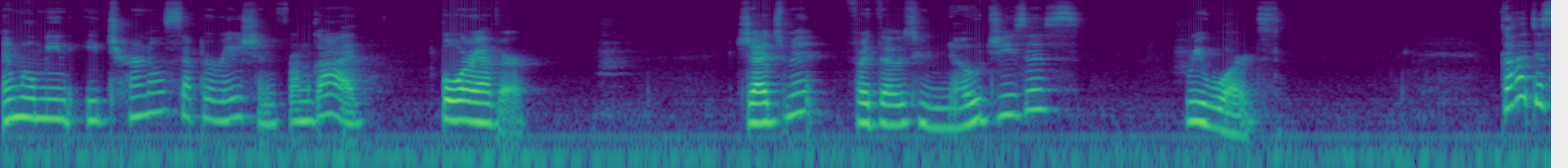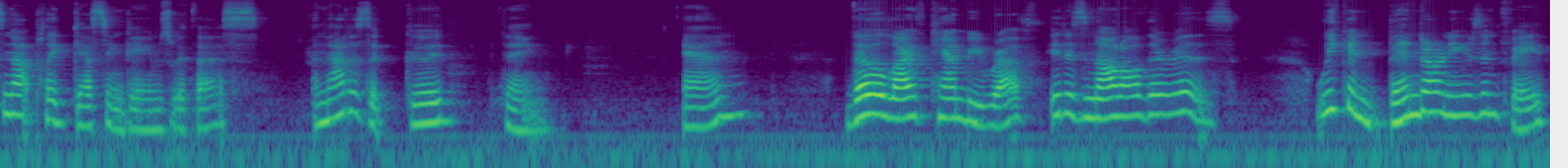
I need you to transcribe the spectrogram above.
and will mean eternal separation from God forever. Judgment for those who know Jesus, rewards. God does not play guessing games with us, and that is a good thing. And though life can be rough, it is not all there is. We can bend our knees in faith,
